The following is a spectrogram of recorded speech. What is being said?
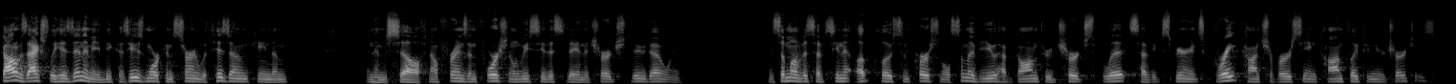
God was actually his enemy because he was more concerned with his own kingdom and himself. Now, friends, unfortunately, we see this today in the church too, don't we? And some of us have seen it up close and personal. Some of you have gone through church splits, have experienced great controversy and conflict in your churches.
